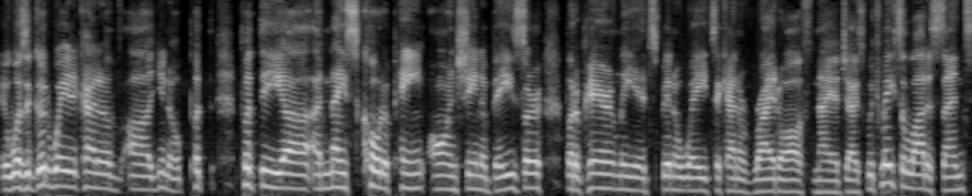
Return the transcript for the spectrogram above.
it was a good way to kind of, uh, you know, put put the uh, a nice coat of paint on Shayna Baszler. But apparently, it's been a way to kind of write off Nia Jax, which makes a lot of sense.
